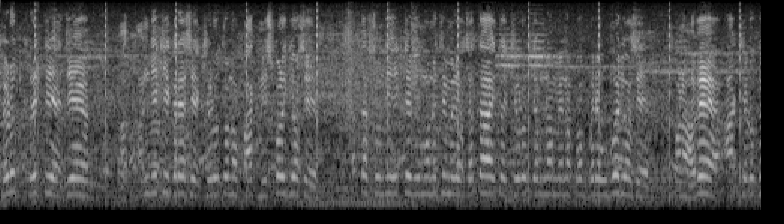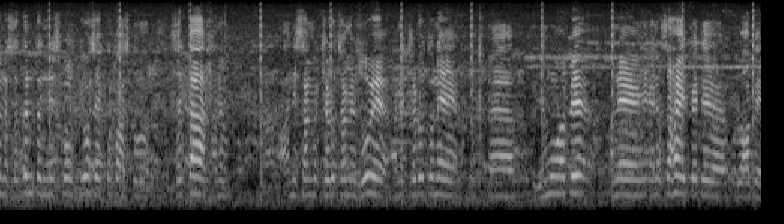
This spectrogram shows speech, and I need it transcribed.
ખેડૂત પ્રત્યે જે અનદેખી કરે છે, ખેડૂતોનો પાક નિષ્ફળ ગયો છે અત્યાર સુધી એક વીમો નથી મળ્યો. છતાંય તો ખેડૂત એમના મેં પગ ભરે ઊભો રહ્યો છે. પણ હવે આ ખેડૂતોને સદંતર નિષ્ફળ ગયો છે કપાસ. તો સરકાર અને આની સામે ખેડૂત સામે જોવે અને ખેડૂતોને વીમો આપે અને એને સહાય પેટે આપે.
